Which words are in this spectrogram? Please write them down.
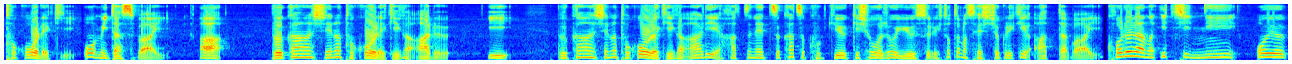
渡航歴を満たす場合、あ、武漢市の渡航歴がある。い、武漢市の渡航歴があり、発熱かつ呼吸器症状を有する人との接触歴があった場合、これらの1、2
